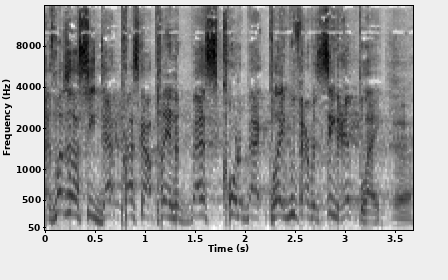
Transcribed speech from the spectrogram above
as much as I see Dak Prescott playing the best quarterback play we've ever seen him play, Yeah.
